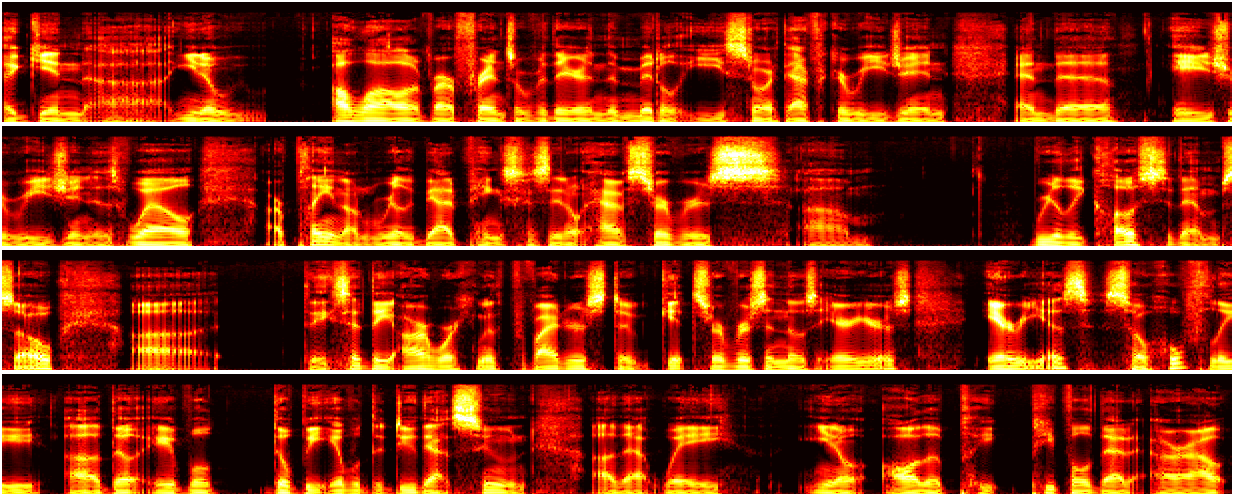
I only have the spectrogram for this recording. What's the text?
again, uh, you know, a lot of our friends over there in the Middle East, North Africa region, and the Asia region as well are playing on really bad pings because they don't have servers um, really close to them. So uh, they said they are working with providers to get servers in those areas. Areas. So hopefully uh, they'll able they'll be able to do that soon. Uh, that way, you know, all the pe people that are out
